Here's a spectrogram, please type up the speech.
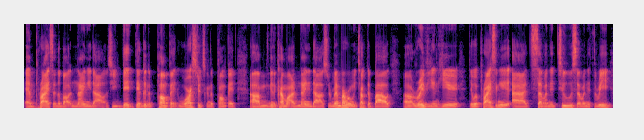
and price at about $90 you, they, they're going to pump it. Wall street's going to pump it um, going to come out at $90 remember when we talked about uh, rivian here they were pricing it at 72 73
